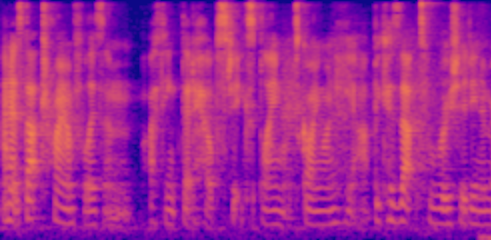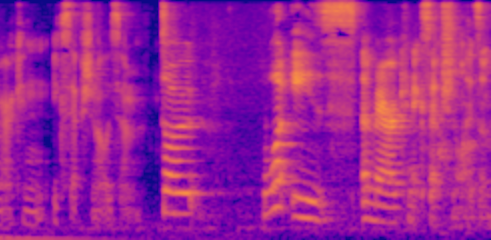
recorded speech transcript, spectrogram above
And it's that triumphalism, I think, that helps to explain what's going on here because that's rooted in American exceptionalism. So, what is American exceptionalism?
